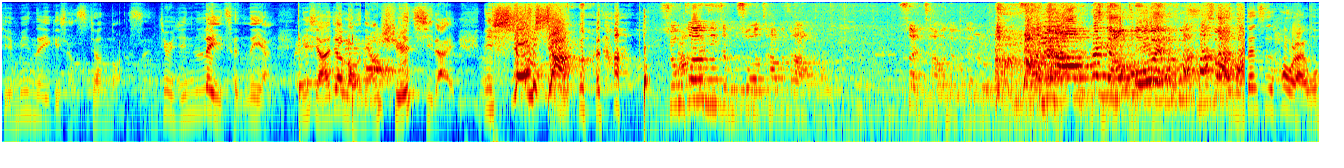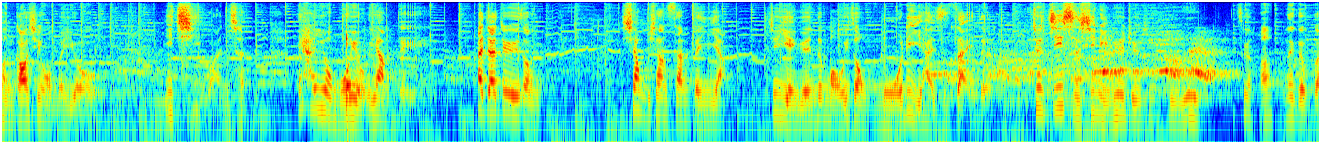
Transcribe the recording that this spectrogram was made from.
前面那一个小时叫暖身，就已经累成那样，你想要叫老娘学起来，你休想！熊哥你怎么说？超不超？算超对不对？算超，他摇头哎，他不算的。但是后来我很高兴，我们有一起完成，哎，很有模有样的哎，大家就有一种像不像三分样，就演员的某一种魔力还是在的。就即使心里面觉得说，哦，那个不，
